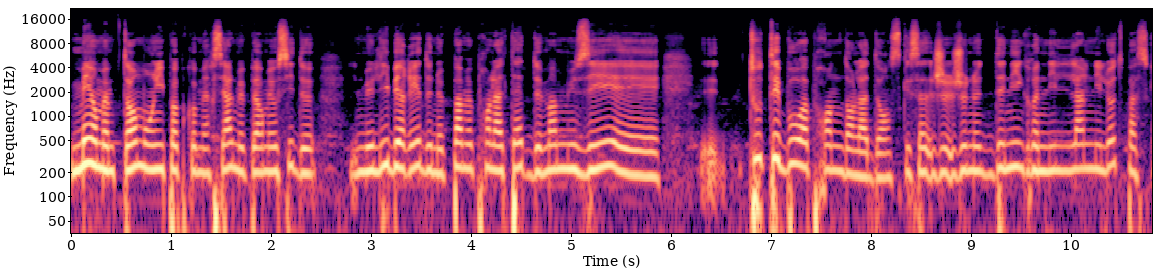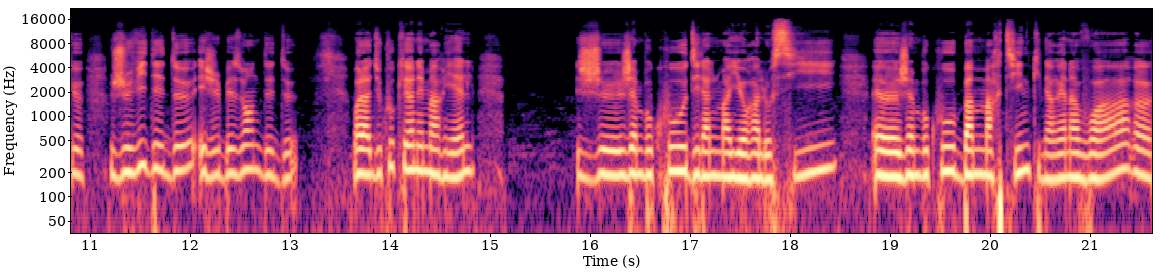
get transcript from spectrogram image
Mais en même temps, mon hip-hop commercial me permet aussi de me libérer, de ne pas me prendre la tête, de m'amuser et, tout est beau à prendre dans la danse. Que ça, je, je ne dénigre ni l'un ni l'autre parce que je vis des deux et j'ai besoin des deux. Voilà, du coup, Kéon et Marielle, j'aime beaucoup Dylan Mayoral aussi. Euh, j'aime beaucoup Bam Martin qui n'a rien à voir. Euh,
